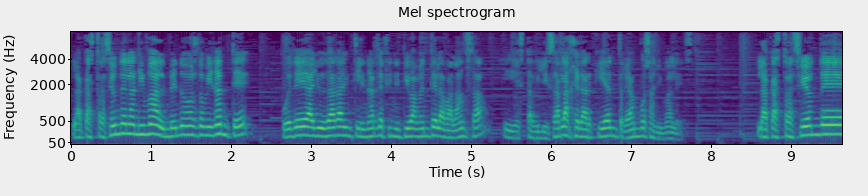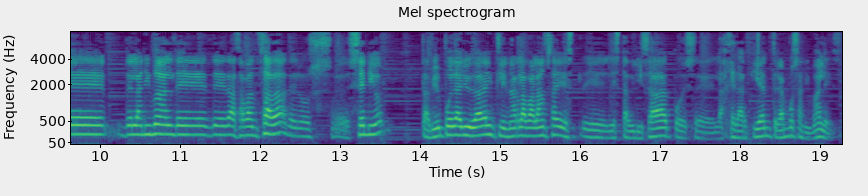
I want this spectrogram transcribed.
La castración del animal menos dominante puede ayudar a inclinar definitivamente la balanza y estabilizar la jerarquía entre ambos animales. La castración del animal de, edad avanzada, de los eh, senior, también puede ayudar a inclinar la balanza y, estabilizar pues, eh, la jerarquía entre ambos animales.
